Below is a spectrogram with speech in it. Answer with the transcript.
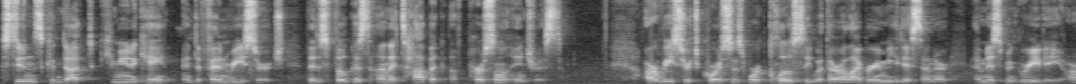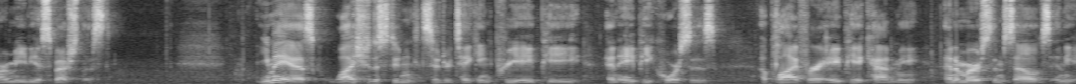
Students conduct, communicate, and defend research that is focused on a topic of personal interest. Our research courses work closely with our Library Media Center and Ms. McGreevy, our media specialist. You may ask, why should a student consider taking pre-AP and AP courses apply for our AP Academy, and immerse themselves in the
